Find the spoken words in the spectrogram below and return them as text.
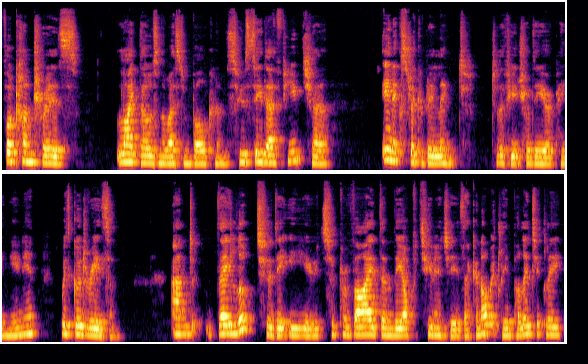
for countries like those in the Western Balkans who see their future inextricably linked to the future of the European Union with good reason. And they look to the EU to provide them the opportunities economically and politically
